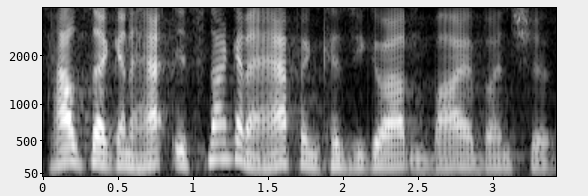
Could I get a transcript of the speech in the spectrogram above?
How's that going to happen? It's not going to happen because you go out and buy a bunch of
